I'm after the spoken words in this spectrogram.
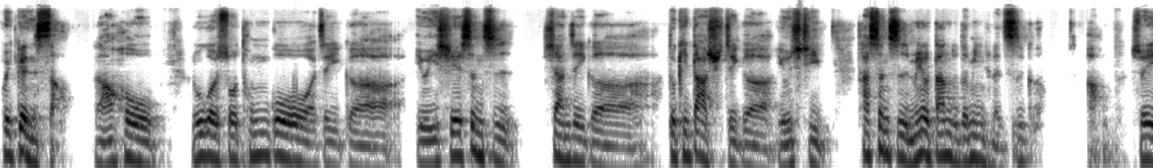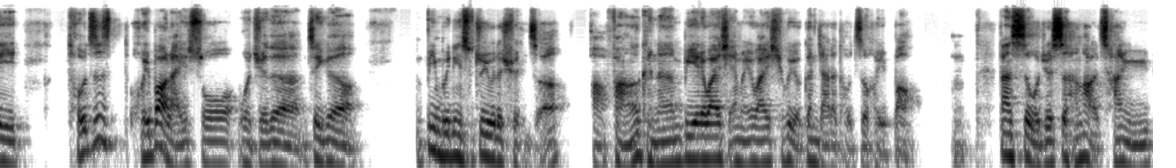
会更少。然后如果说通过这个有一些甚至。像这个 Doki Dash 这个游戏，它甚至没有单独的 mint 的资格啊，所以投资回报来说，我觉得这个并不一定是最优的选择啊，反而可能 BAYC、MAYC 会有更加的投资回报，嗯，但是我觉得是很好的参与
